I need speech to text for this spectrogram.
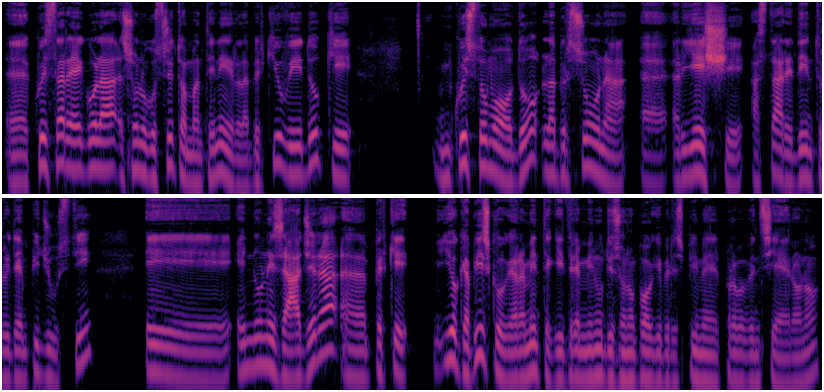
eh, questa regola sono costretto a mantenerla perché io vedo che in questo modo la persona eh, riesce a stare dentro i tempi giusti e, e non esagera eh, perché io capisco chiaramente che i tre minuti sono pochi per esprimere il proprio pensiero, no?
